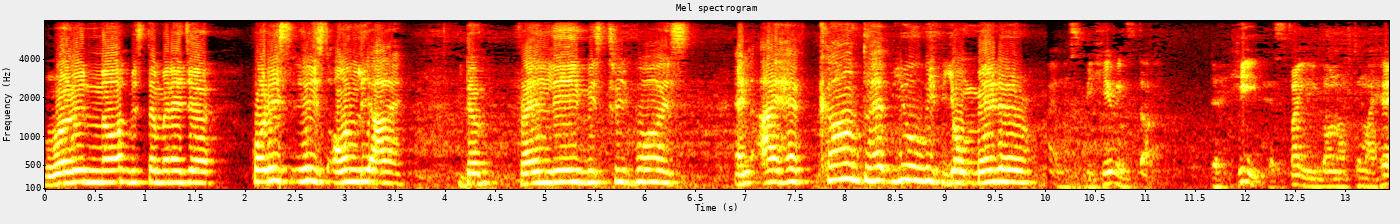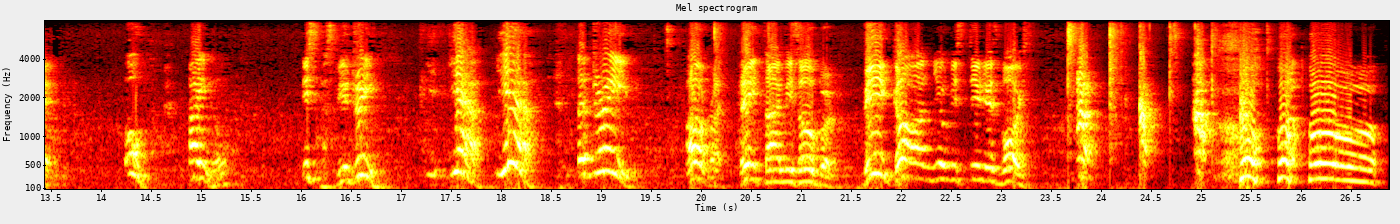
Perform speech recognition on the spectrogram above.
Worry not, Mr. Manager, for this is only I, the friendly mystery voice, and I have come to help you with your matter. Must be hearing stuff. The heat has finally gone off to my head. Oh, I know. This must be a dream. Y- yeah, yeah, a dream. All right, playtime is over. Be gone, you mysterious voice. Ah, Ho ho ho!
